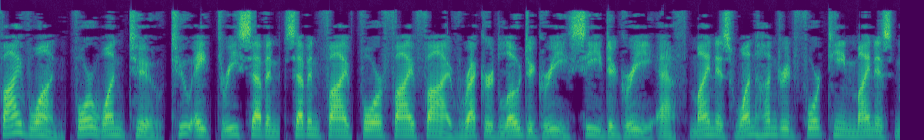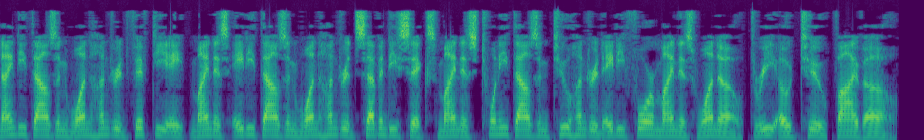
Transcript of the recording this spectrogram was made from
51-412-2837-75-455 Record low degree C degree F minus 114 minus 90158 minus 80176 minus 20284 minus 10 302 50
